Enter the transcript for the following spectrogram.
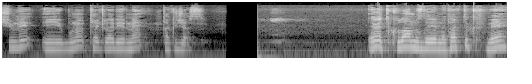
Şimdi e, bunu tekrar yerine takacağız. Evet kulağımızı da yerine taktık ve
